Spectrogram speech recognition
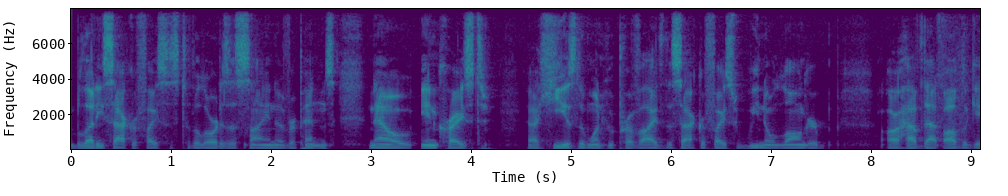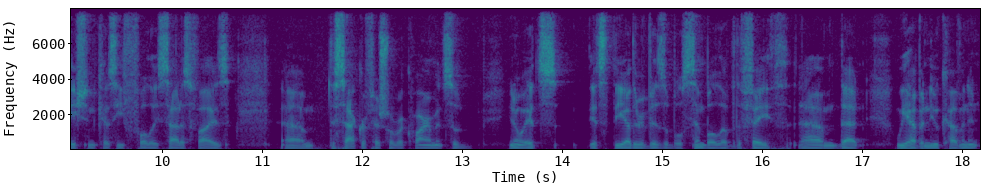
bloody sacrifices to the Lord as a sign of repentance. Now in Christ uh, he is the one who provides the sacrifice we no longer or have that obligation because he fully satisfies um, the sacrificial requirements. So, you know, it's it's the other visible symbol of the faith um, that we have a new covenant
